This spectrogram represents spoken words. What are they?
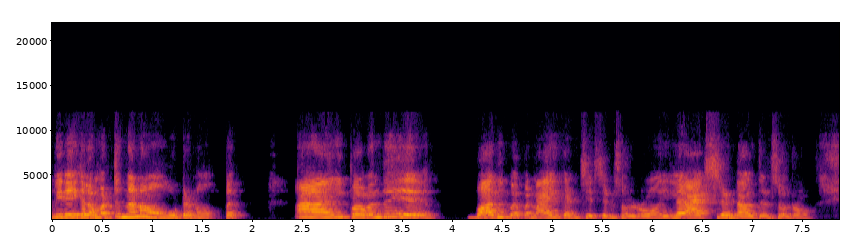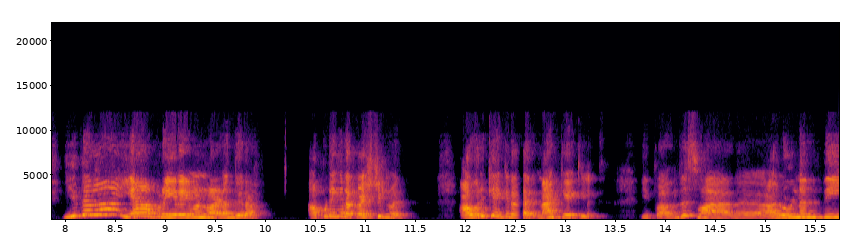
விதைகளை மட்டும்தானே அவன் ஊட்டணும். இப்ப ஆஹ் இப்ப வந்து பாதிப்பு இப்ப நாய் கடிச்சிருச்சுன்னு சொல்றோம். இல்ல ஆக்சிடென்ட் ஆகுதுன்னு சொல்றோம். இதெல்லாம் ஏன் அப்புறம் இறைவன் வழங்குறா? அப்படிங்கிற கொஸ்டின் வருது. அவரு கேக்குறாரு. நான் கேட்கல இப்ப வந்து அருள்நந்தி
